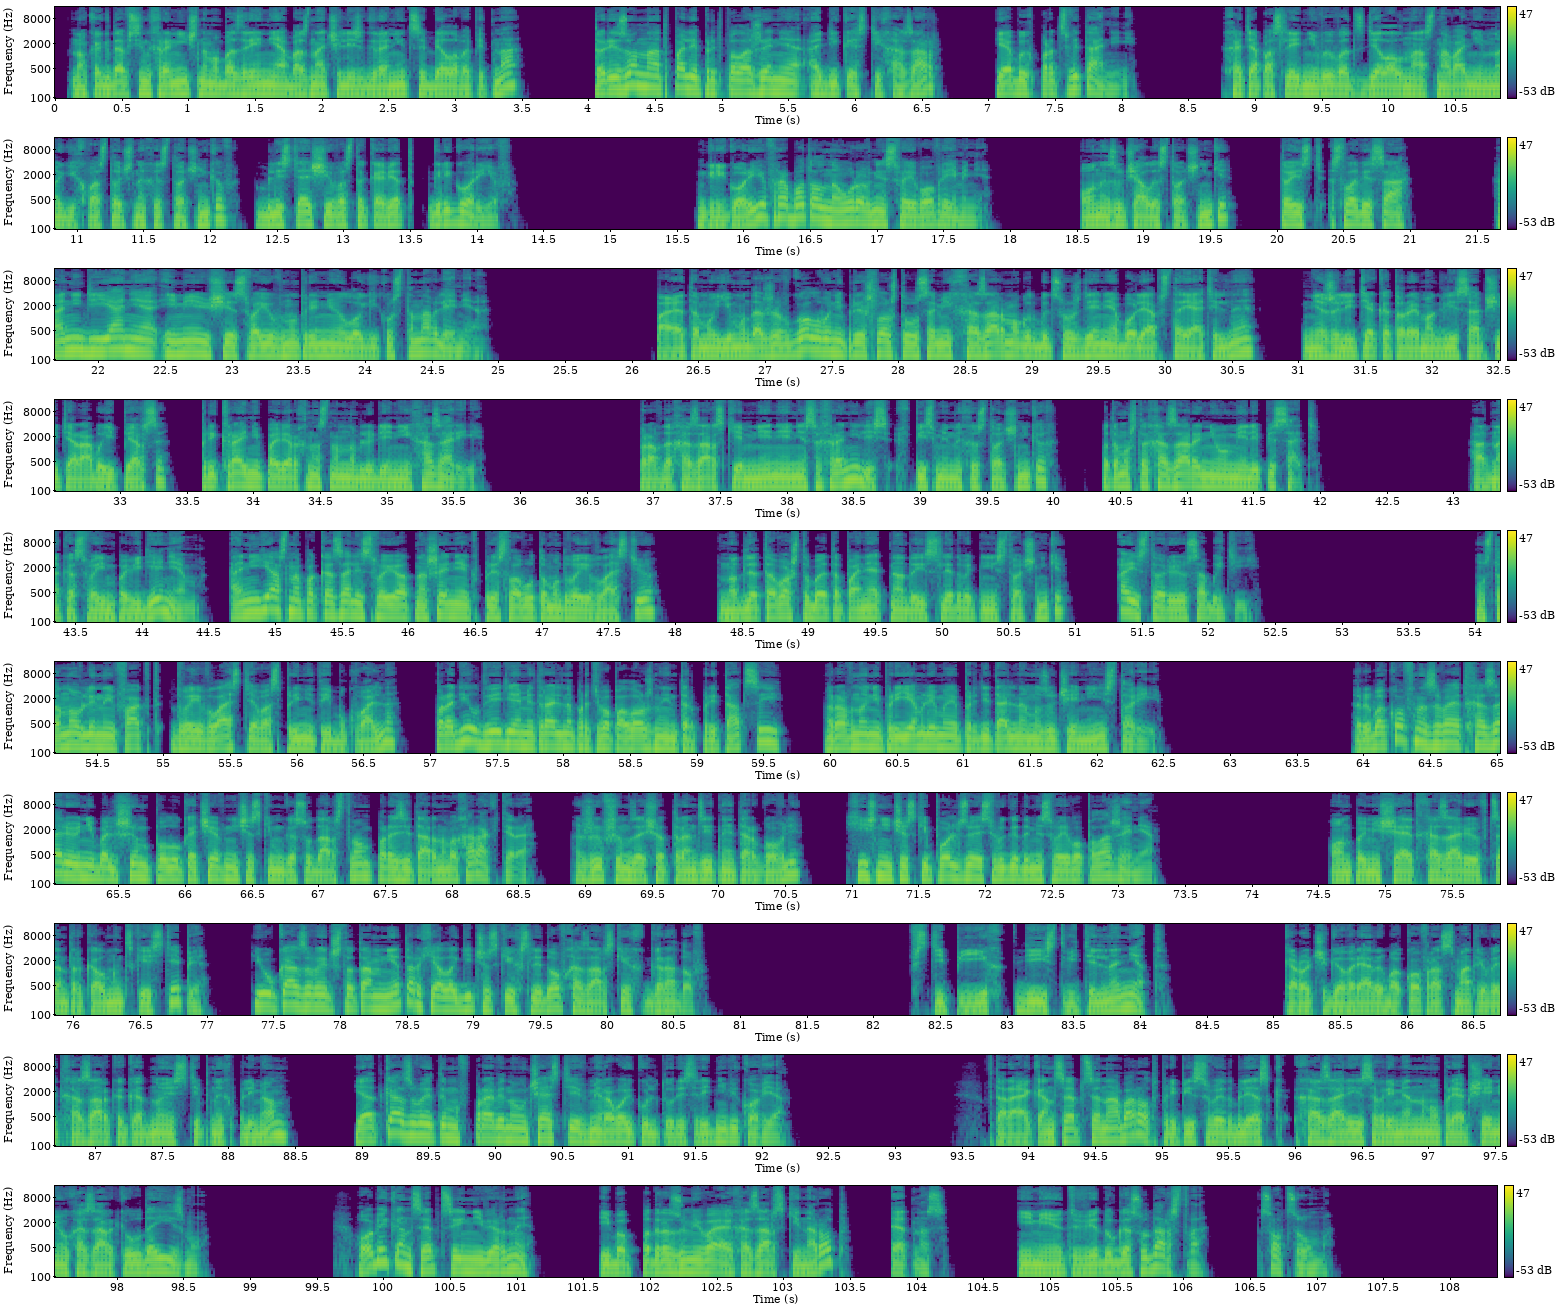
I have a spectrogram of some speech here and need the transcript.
Но когда в синхроничном обозрении обозначились границы белого пятна, то резонно отпали предположения о дикости хазар и об их процветании, хотя последний вывод сделал на основании многих восточных источников блестящий востоковед Григорьев. Григорьев работал на уровне своего времени. Он изучал источники, то есть словеса, а не деяния, имеющие свою внутреннюю логику становления. Поэтому ему даже в голову не пришло, что у самих хазар могут быть суждения более обстоятельные, нежели те, которые могли сообщить арабы и персы при крайне поверхностном наблюдении Хазарии. Правда, хазарские мнения не сохранились в письменных источниках, потому что хазары не умели писать. Однако своим поведением они ясно показали свое отношение к пресловутому двоевластию, но для того, чтобы это понять, надо исследовать не источники, а историю событий. Установленный факт двоевластия, воспринятый буквально, породил две диаметрально противоположные интерпретации, равно неприемлемые при детальном изучении истории. Рыбаков называет Хазарию небольшим полукочевническим государством паразитарного характера, жившим за счет транзитной торговли, хищнически пользуясь выгодами своего положения. Он помещает Хазарию в центр Калмыцкой степи и указывает, что там нет археологических следов хазарских городов. В степи их действительно нет. Короче говоря, Рыбаков рассматривает хазар как одно из степных племен и отказывает им в праве на участие в мировой культуре Средневековья. Вторая концепция, наоборот, приписывает блеск Хазарии современному приобщению хазар к иудаизму. Обе концепции неверны, ибо, подразумевая хазарский народ, этнос, имеют в виду государство, социум.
